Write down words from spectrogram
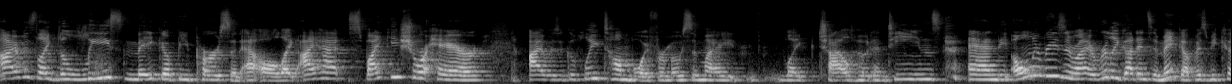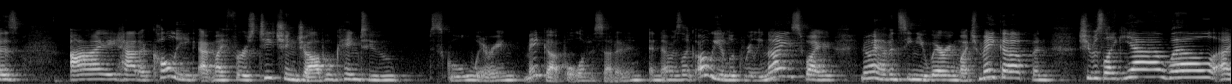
I was like the least makeupy person at all. Like I had spiky short hair. I was a complete tomboy for most of my like childhood and teens. And the only reason why I really got into makeup is because I had a colleague at my first teaching job who came to school wearing makeup all of a sudden. And, I was like oh you look really nice. Why you know I haven't seen you wearing much makeup. And she was like yeah well I,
